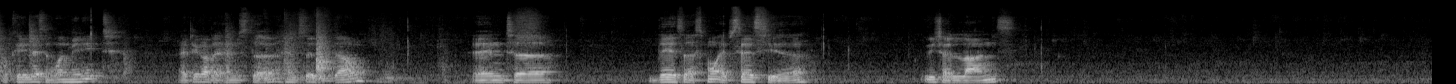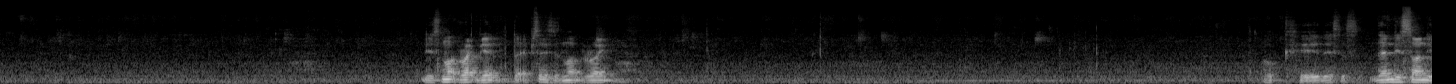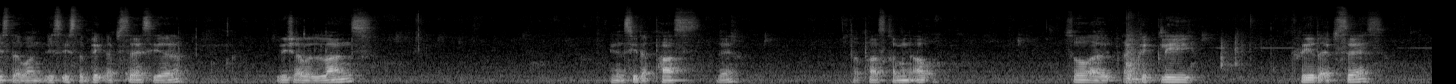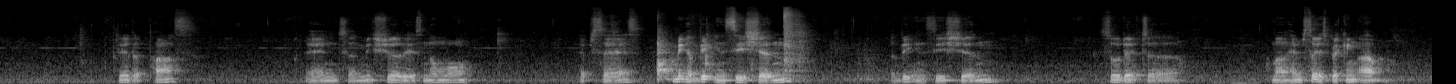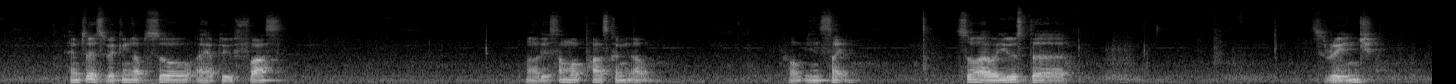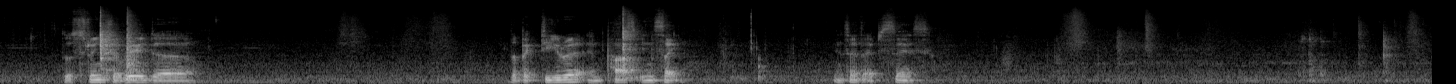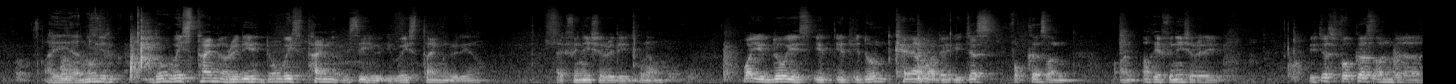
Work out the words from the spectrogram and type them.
okay, less than one minute, I take out the hamster, hamster is down, and uh, there's a small abscess here, which I lance, it's not ripe yet, the abscess is not ripe. Okay, this is then this one is the one, this is the big abscess here, which I will lance. You can see the pus there, the pus coming out. So I, I quickly clear the abscess, clear the pus, and uh, make sure there is no more abscess, make a big incision, a big incision, so that uh, now hamster is waking up. Hamster is waking up, so I have to be fast. Now there's some more pus coming out from inside. So I will use the syringe to syringe away the the bacteria and pus inside inside the abscess. I uh, no need to, don't waste time already. Don't waste time. You see, you, you waste time already. I finish already now. What you do is you, you, you don't care about it. You just focus on on okay, finish already. You just focus on the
